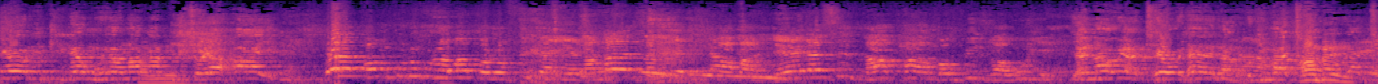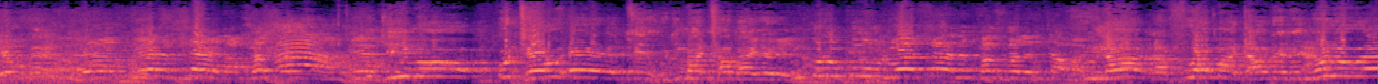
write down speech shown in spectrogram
yeo re tlileng go yona ka pitso ya gae lapho unkulunkulu wamabholofita yena mazeemhlaba lele silapha ngokubizwa kuye yena uyathewuhela uyathewuhelauyehlela phezudimo uthewuhethi ujimathaba yena unkulunkulu wehlele phezukale ntabanarafuwa madawulele nolowe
